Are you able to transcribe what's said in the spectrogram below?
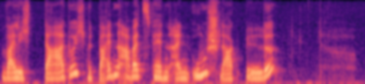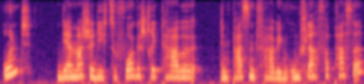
weil ich dadurch mit beiden Arbeitsfäden einen Umschlag bilde und der Masche, die ich zuvor gestrickt habe, den passend farbigen Umschlag verpasse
